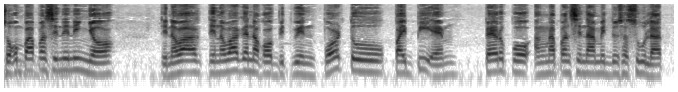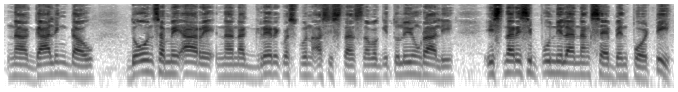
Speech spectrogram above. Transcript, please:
So kung papansinin ninyo, tinawag, tinawagan ako between 4 to 5 p.m. Pero po, ang napansin namin doon sa sulat na galing daw doon sa may-ari na nagre-request po ng assistance na wag ituloy yung rally is na-receive po nila ng 740.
